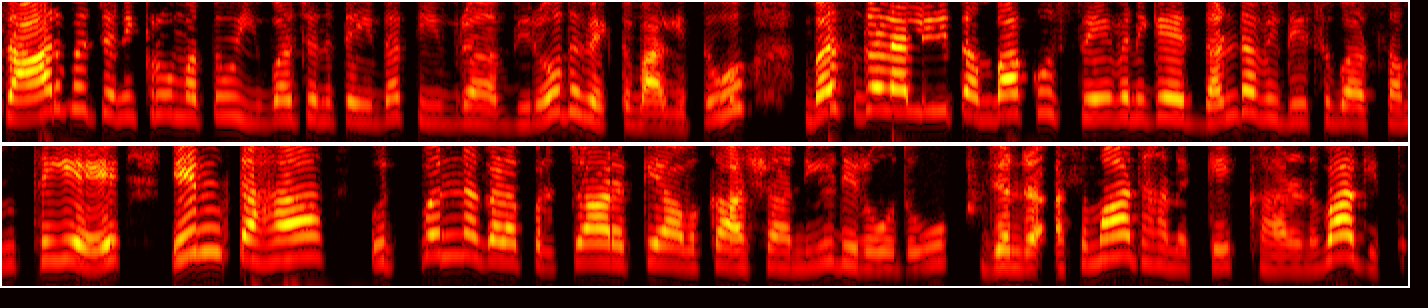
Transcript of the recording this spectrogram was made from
ಸಾರ್ವಜನಿಕರು ಮತ್ತು ಯುವ ಜನತೆಯಿಂದ ತೀವ್ರ ವಿರೋಧ ವ್ಯಕ್ತವಾಗಿತ್ತು. ಬಸ್ಗಳಲ್ಲಿ ತಂಬಾಕು ಸೇವನೆಗೆ ದಂಡ ವಿಧಿಸುವ ಸಂಸ್ಥೆಯೇ ಇಂತಹ ಉತ್ಪನ್ನಗಳ ಪ್ರಚಾರಕ್ಕೆ ಅವಕಾಶ ನೀಡಿರೋದು ಜನರ ಅಸಮಾಧಾನಕ್ಕೆ ಕಾರಣವಾಗಿತ್ತು.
